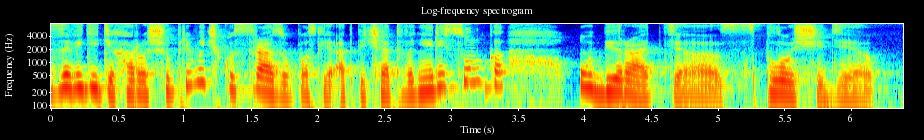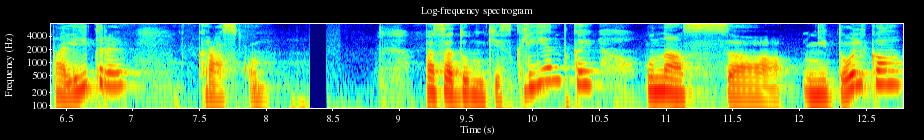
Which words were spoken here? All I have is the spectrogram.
Заведите хорошую привычку сразу после отпечатывания рисунка убирать э, с площади палитры краску. По задумке с клиенткой у нас э, не только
